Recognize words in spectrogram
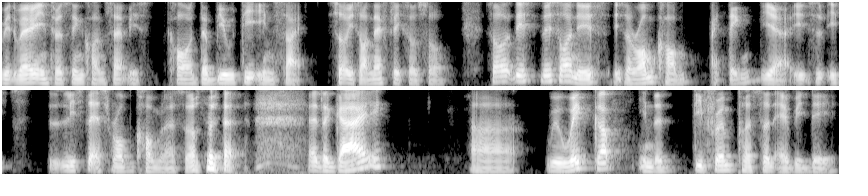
with very interesting concept is called The Beauty Inside. So it's on Netflix also. So this this one is is a rom com. I think yeah, it's it's listed as rom com lah. So and the guy, uh, will wake up in the different person every day.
